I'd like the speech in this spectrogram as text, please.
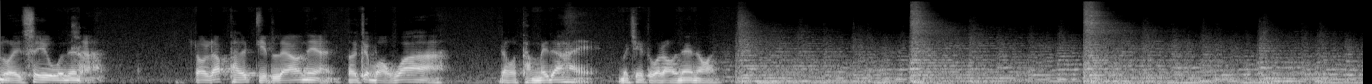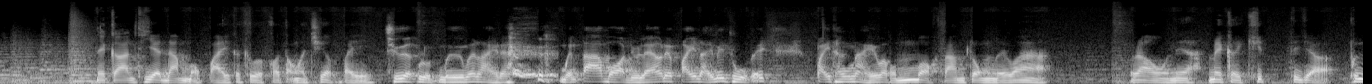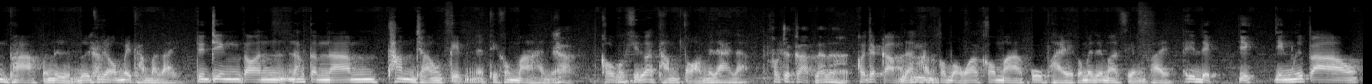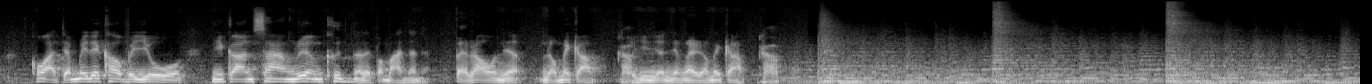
หน่วยซิลเนี่ยครันะบเรารับภารกิจแล้วเนี่ย เราจะบอกว่าเราทำไม่ได้ ไม่ใช่ตัวเราแน่นอนในการที่จะดำออกไปก็คือเขาต้องเอาเชือกไป เชือกหลุดมือเมื่อไหร่นะ เหมือนตาบอดอยู่แล้วเนี่ยไปไหนไม่ถูกเอ้ยไปทางไหนวะผมบอกตามตรงเลยว่า เราเนี่ยไม่เคยคิดที่จะ พึ่งพาคนอื่น โดยที่เราไม่ทำอะไร จริง ๆ ตอนนักดำน้ำถ้ำชาวอังกฤษเนี่ยที่เขามาเนี่ยครับเขาก็คิดว่าทำต่อไม่ได้แล้วเขาจะกลับแล้วนะฮะเขาจะกลับแล้วครับเขาบอกว่าเขามากู้ภัยก็ไม่ได้มาเสี่ยงภัยไอ้เด็กจิกจริงหรือเปล่าเขาอาจจะไม่ได้เข้าไปอยู่ มีการสร้างเรื่องขึ้นอะไรประมาณนั้นน่ะแต่เราเนี่ยเราไม่กลับครับเรายืนยันยังไงเราไม่กลับครับ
